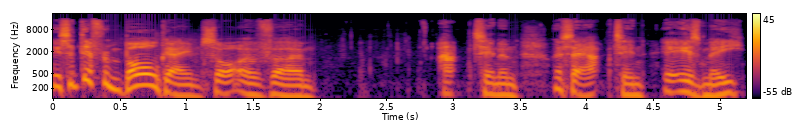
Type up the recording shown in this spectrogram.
it's a different ball game sort of um, acting and when I say acting it is me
